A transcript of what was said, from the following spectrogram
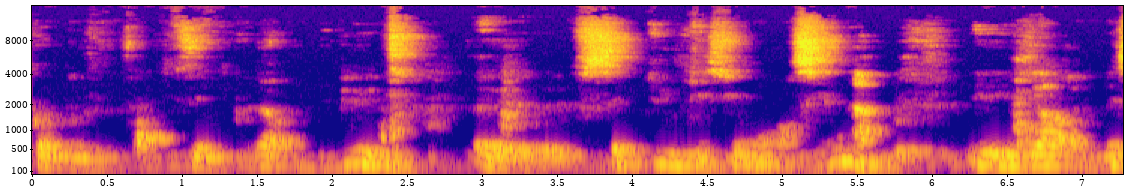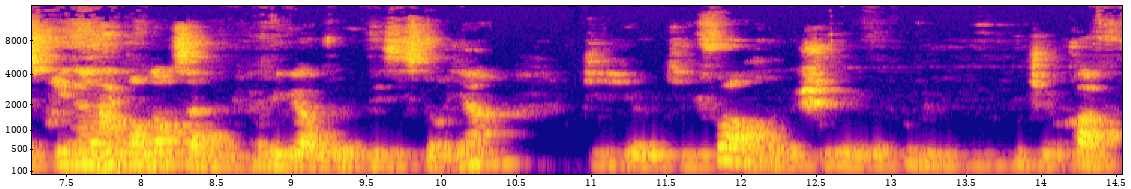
comme disait Nicolas au début, euh, c'est une question ancienne, il y a un esprit d'indépendance à, l'égard des historiens qui, euh, qui est fort chez beaucoup de, géographes.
